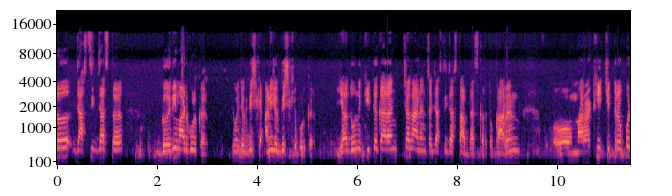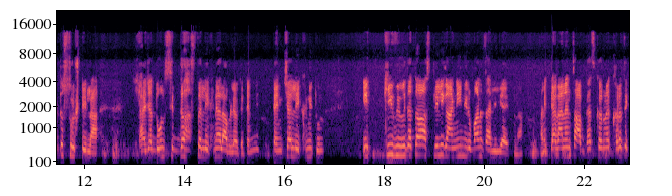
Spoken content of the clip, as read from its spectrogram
जास्तीत जास्त गदी माडगुळकर किंवा जगदीश आणि जगदीश खेबुडकर या दोन गीतकारांच्या गाण्यांचा जास्तीत जास्त अभ्यास करतो. कारण अं, मराठी चित्रपट सृष्टीला ह्या ज्या दोन सिद्ध हस्त लेखण्या लाभल्या होत्या त्यांनी त्यांच्या लेखणीतून इतकी विविधता असलेली गाणी निर्माण झालेली आहेत ना आणि त्या गाण्यांचा अभ्यास करणं खरंच एक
